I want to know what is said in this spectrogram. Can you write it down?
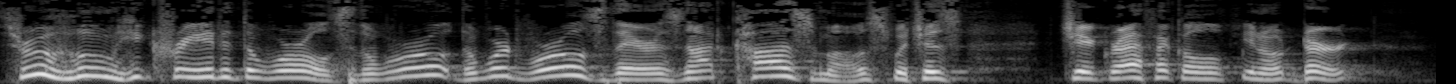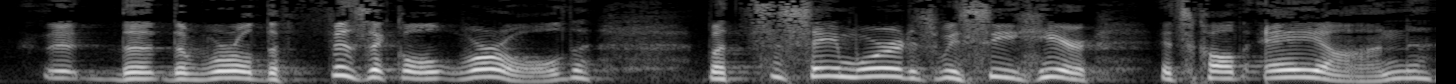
through whom he created the worlds. The world, the word worlds there is not cosmos, which is geographical, you know, dirt the, the the world, the physical world, but it's the same word as we see here. It's called aeon,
